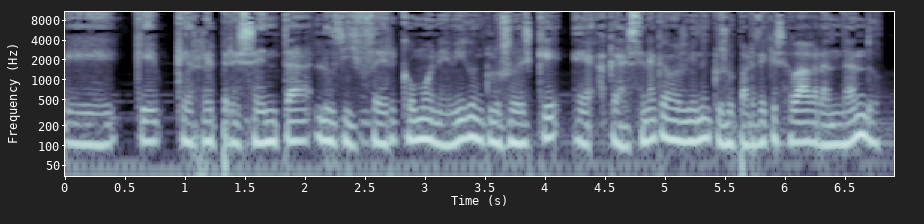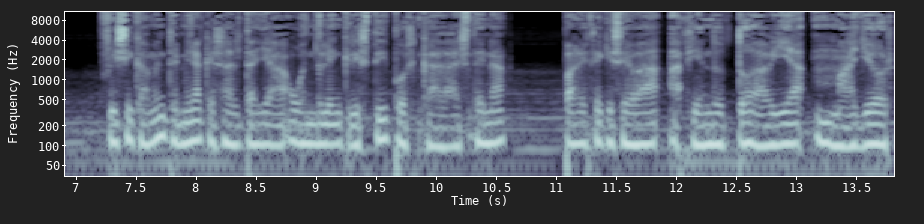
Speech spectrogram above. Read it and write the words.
eh, que, que, representa Lucifer como enemigo. Incluso es que eh, a cada escena que vamos viendo incluso parece que se va agrandando físicamente. Mira que salta ya Gwendolyn Christie, pues cada escena parece que se va haciendo todavía mayor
